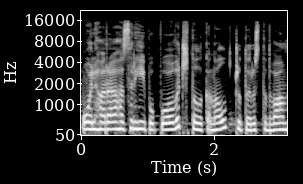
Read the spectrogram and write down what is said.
Ольга Рега, Сергій Попович, телеканал 402.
